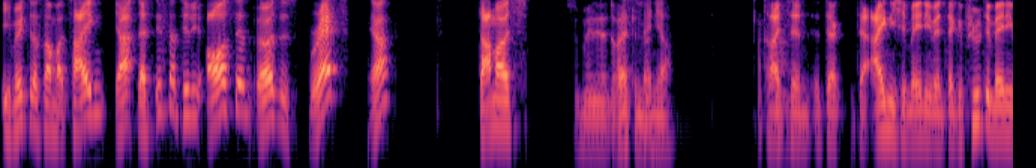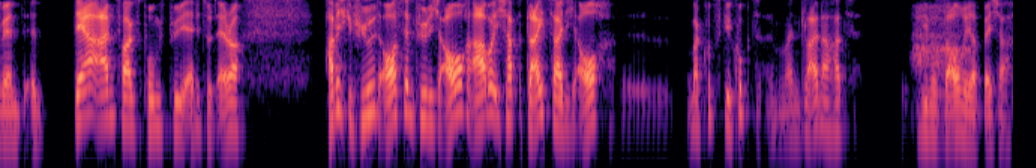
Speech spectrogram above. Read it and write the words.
Ich möchte das nochmal zeigen. Ja, das ist natürlich Austin versus Bret. Ja, damals WrestleMania 13. WrestleMania 13, ja. der, der eigentliche Main Event, der gefühlte Main Event, äh, der Anfangspunkt für die Attitude Era. Habe ich gefühlt, Austin fühle ich auch, aber ich habe gleichzeitig auch äh, mal kurz geguckt, mein Kleiner hat Dinosaurierbecher.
